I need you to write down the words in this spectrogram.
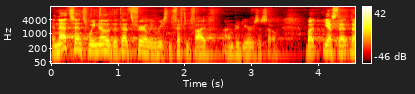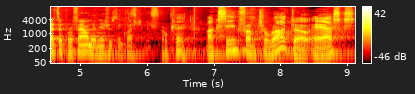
In that sense, we know that that's fairly recent, 5,500 years or so. But yes, that, that's a profound and interesting question. Okay. Oxine from Toronto asks,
